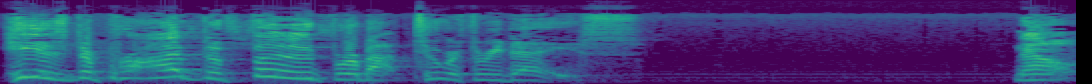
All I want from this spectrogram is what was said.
he is deprived of food for about two or three days. Now,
